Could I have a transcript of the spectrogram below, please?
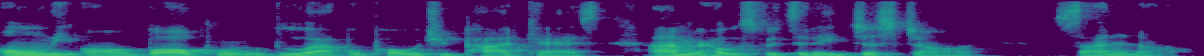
only on Ballpoint with Bluapple Poetry podcast. I'm your host for today, Just John, signing off.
